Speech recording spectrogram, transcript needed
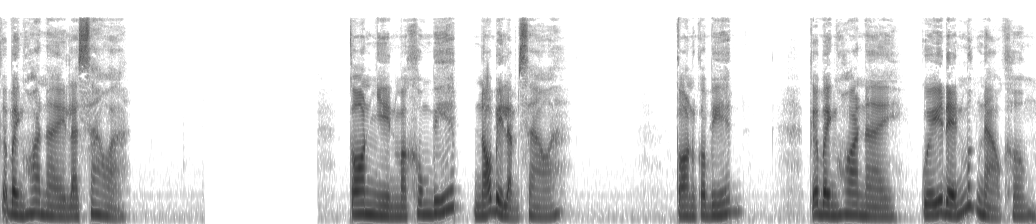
Cái bình hoa này là sao ạ? Con nhìn mà không biết Nó bị làm sao á. Con có biết Cái bình hoa này quý đến mức nào không?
